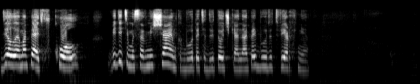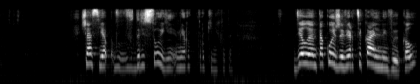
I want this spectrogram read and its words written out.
делаем опять вкол, Видите, мы совмещаем как бы вот эти две точки, она опять будет верхняя. Сейчас я вдорисую, у меня руки не хватает. Делаем такой же вертикальный выкол.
